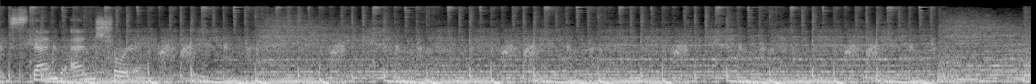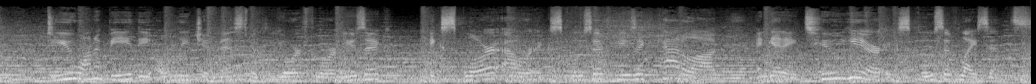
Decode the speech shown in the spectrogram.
Extend and Shorten. Want to be the only gymnast with your floor music? Explore our exclusive music catalog and get a two year exclusive license.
